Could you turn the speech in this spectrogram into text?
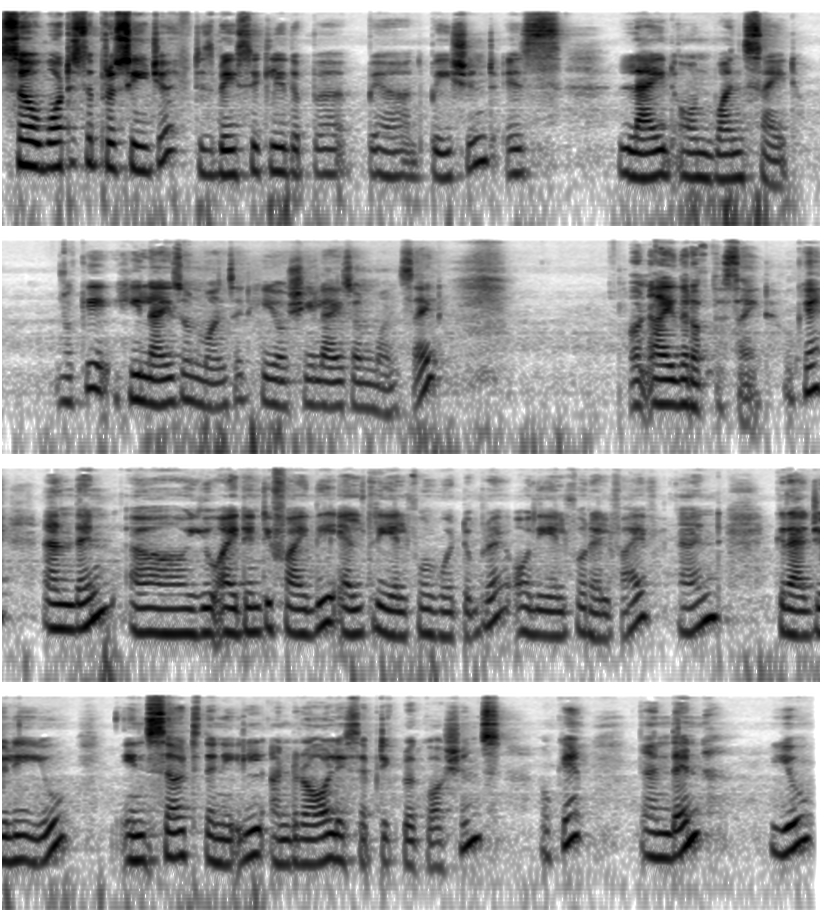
So what is the procedure? It is basically the, uh, the patient is lied on one side. Okay? He lies on one side he or she lies on one side on either of the side okay? And then uh, you identify the L3 L4 vertebrae or the L4 L5 and gradually you insert the needle under all aseptic precautions okay? And then you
